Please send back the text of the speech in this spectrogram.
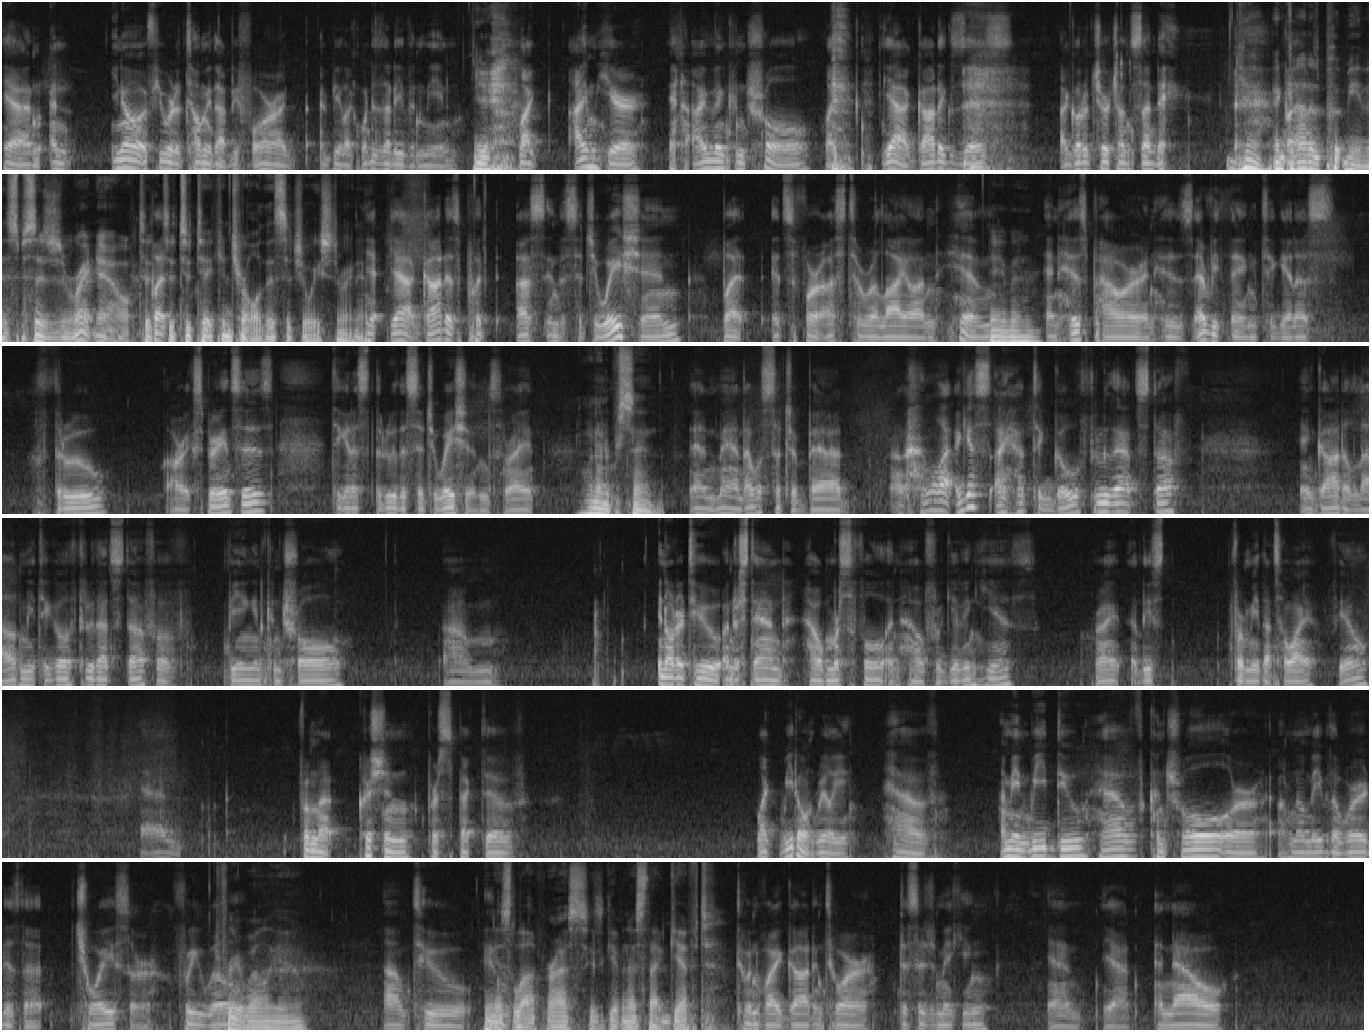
Yeah, and, and you know, if you were to tell me that before, I'd, I'd be like, what does that even mean? Yeah, Like, I'm here and I'm in control. Like, yeah, God exists. I go to church on Sunday. yeah. And But- God has put me in this position right now to, But- to, to take control of this situation right now. Yeah, yeah, God has put us in the situation, but it's for us to rely on Him Amen. and His power and His everything to get us through our experiences, to get us through the situations, right? One hundred percent. and man, that was such a bad. Uh, well, I guess I had to go through that stuff, and God allowed me to go through that stuff of being in control, um, in order to understand how merciful and how forgiving He is, right? At least for me, that's how I feel. And from a Christian perspective, like we don't really have I mean we do have control or I don't know maybe the word is the choice or free will, Free will, yeah. Um, to In His love for us, He's given us that gift. to invite God into our decision making and yeah. And now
